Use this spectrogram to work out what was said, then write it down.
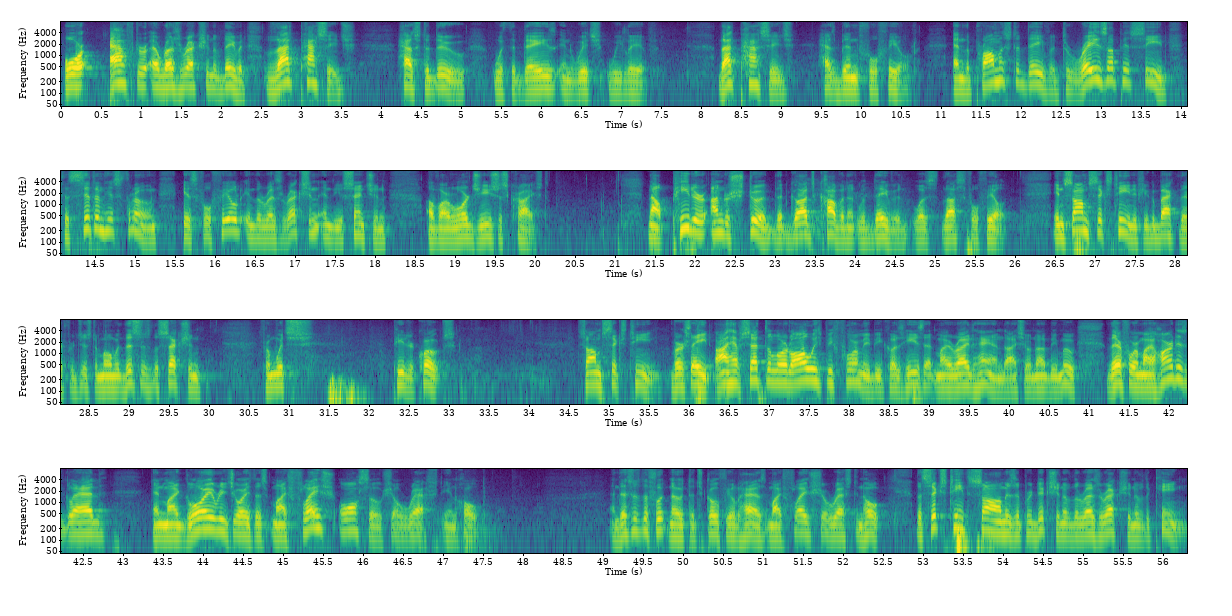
or after a resurrection of David. That passage has to do with the days in which we live. That passage has been fulfilled. And the promise to David to raise up his seed to sit on his throne is fulfilled in the resurrection and the ascension of our Lord Jesus Christ. Now, Peter understood that God's covenant with David was thus fulfilled. In Psalm 16, if you go back there for just a moment, this is the section from which Peter quotes. Psalm 16, verse 8 I have set the Lord always before me because he's at my right hand, I shall not be moved. Therefore, my heart is glad and my glory rejoiceth. My flesh also shall rest in hope. And this is the footnote that Scofield has My flesh shall rest in hope. The 16th psalm is a prediction of the resurrection of the king.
